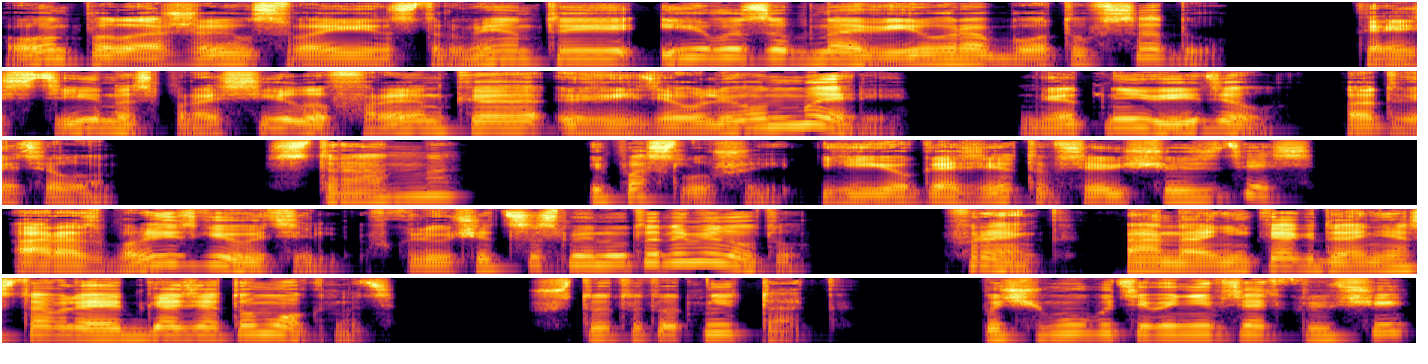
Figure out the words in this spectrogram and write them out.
Он положил свои инструменты и возобновил работу в саду. Кристина спросила Фрэнка, видел ли он Мэри. «Нет, не видел», — ответил он. «Странно. И послушай, ее газета все еще здесь а разбрызгиватель включится с минуты на минуту. Фрэнк, она никогда не оставляет газету мокнуть. Что-то тут не так. Почему бы тебе не взять ключи?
